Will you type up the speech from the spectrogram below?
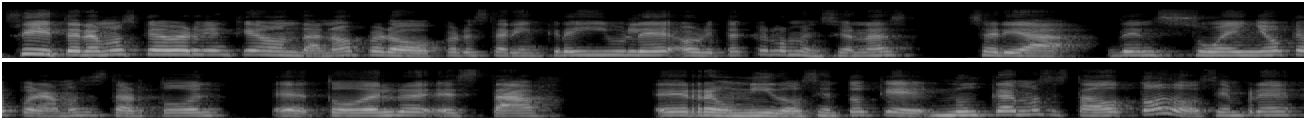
Sí, tenemos que ver bien qué onda, ¿no? Pero, pero estaría increíble, ahorita que lo mencionas, sería de ensueño que podamos estar todo el, eh, todo el staff eh, reunido. Siento que nunca hemos estado todos, siempre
